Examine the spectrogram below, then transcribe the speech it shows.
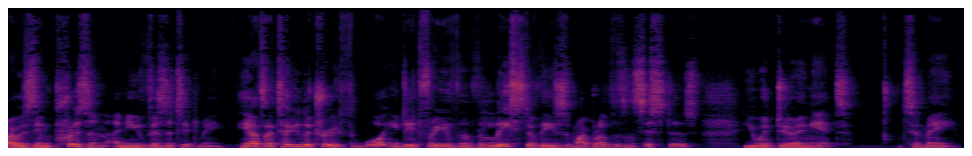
I was in prison and you visited me. He adds, I tell you the truth, what you did for even the least of these of my brothers and sisters, you were doing it to me.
